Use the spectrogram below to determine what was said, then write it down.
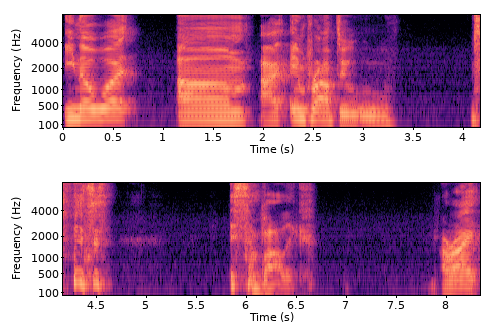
You know what? Um, I impromptu. it's symbolic. All right.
